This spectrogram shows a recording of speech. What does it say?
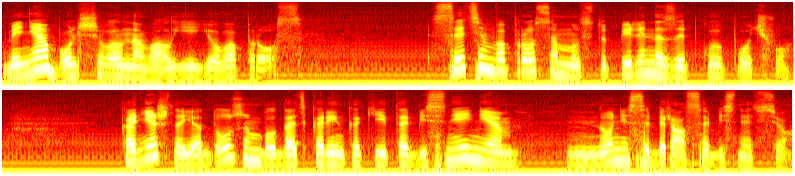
Меня больше волновал ее вопрос. С этим вопросом мы вступили на зыбкую почву. Конечно, я должен был дать Карин какие-то объяснения, но не собирался объяснять все.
